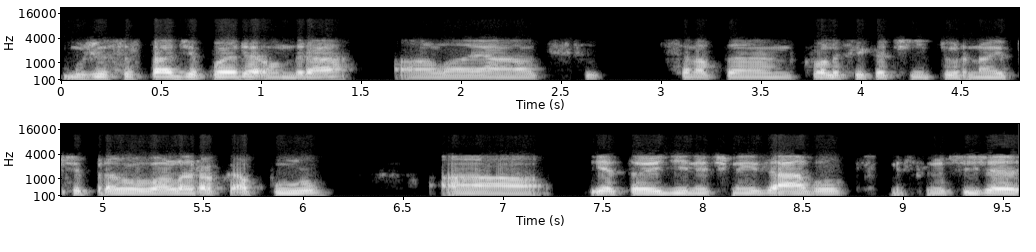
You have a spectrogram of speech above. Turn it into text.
může se stát, že pojede Ondra, ale já se na ten kvalifikační turnaj připravoval rok a půl a je to jedinečný závod. Myslím si, že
